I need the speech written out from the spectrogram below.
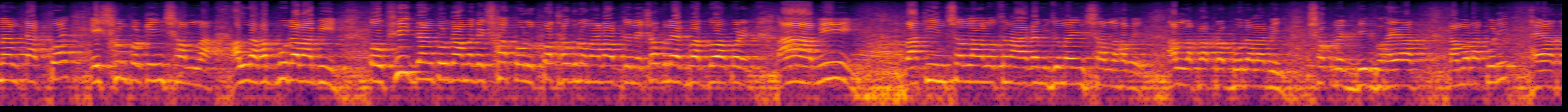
ইমান কাক কয়? এই সম্পর্কে ইনশাল্লাহ আল্লাহ রাব্বুল তো তৌফিক দান করবে আমাকে সকল কথাগুলো মানার জন্য। সকলে একবার দোয়া করেন। আমিন। বাকি ইনশাল্লাহ আলোচনা আগামী জুমা ইনশাল্লাহ হবে। আল্লাহ পাক রব্বুল আলমিন সকলের দীর্ঘ হায়াত কামনা করি। হায়াত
